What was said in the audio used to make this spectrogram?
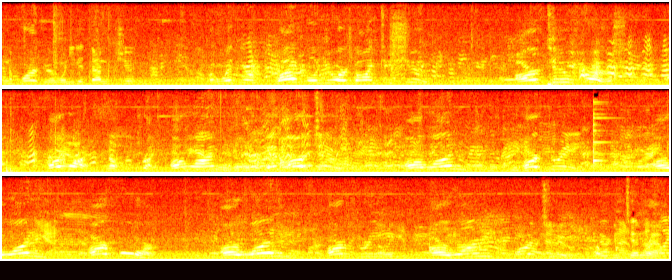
in the partner when you get done shooting. But with your rifle, you are going to shoot R2 first, R1, no, right, R1, then R2, R1, R3, R1, R4, R1, R3, R1, R2. That would be 10 rounds.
